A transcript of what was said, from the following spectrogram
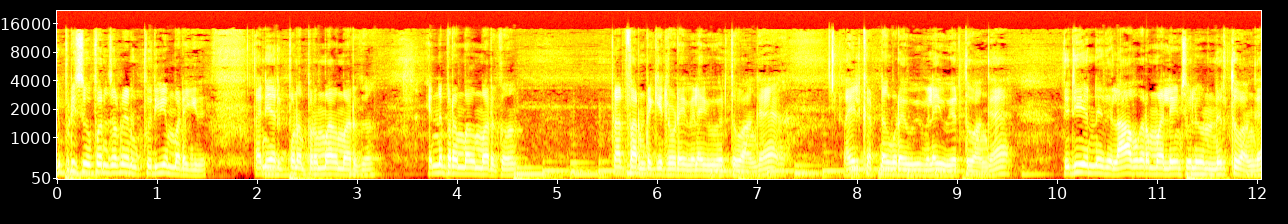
எப்படி சூப்பர்னு சொல்கிறோம் எனக்கு புரியவே மாட்டேங்குது. தனியாருக்கு போனால் பிரமாதமாக இருக்கும். என்ன பிரமாதமாக இருக்கும்? பிளாட்ஃபார்ம் டிக்கெட்டோடைய விலை உயர்த்துவாங்க. ரயில் கட்டணங்களுடைய விலை உயர்த்துவாங்க. திடீர்னு இது லாபகரமாக இல்லைன்னு சொல்லி ஒன்று நிறுத்துவாங்க.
